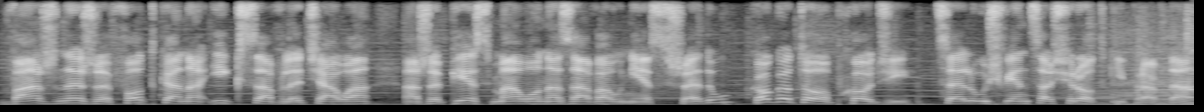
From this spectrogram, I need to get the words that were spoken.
Ważne, że fotka na Xa wleciała, a że pies mało na zawał nie zszedł? Kogo to obchodzi? Cel uświęca środki, prawda?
